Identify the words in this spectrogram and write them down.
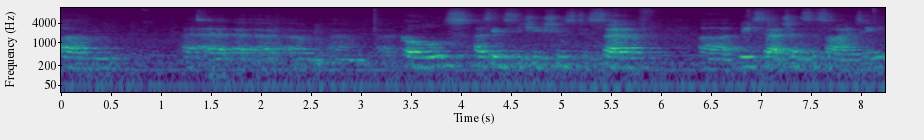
um, uh, uh, uh, um, um, goals as institutions to serve research and society.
